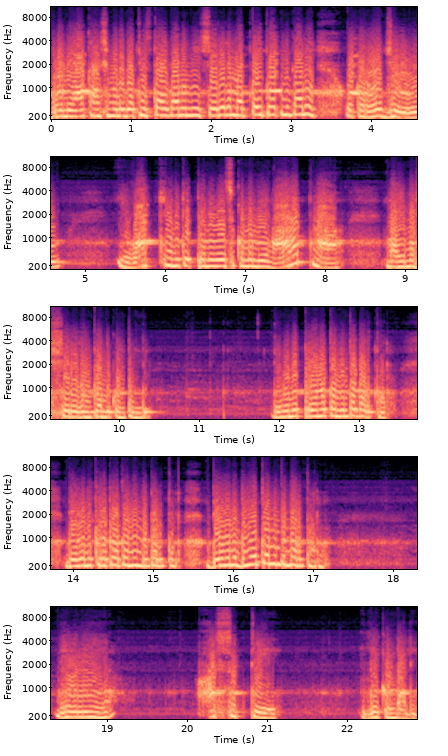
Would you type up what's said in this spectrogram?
భూమి ఆకాశములు గతిస్తాయి కానీ మీ శరీరం మట్టయిపోతుంది కానీ ఒక రోజు ఈ వాక్యానికి పెనవేసుకున్న మీ ఆత్మ మహిమ శరీరం పొందుకుంటుంది. దేవుని ప్రేమతో నింపబడతారు. దేవుని కృపతో నింపబడతారు. దేవుని దయతో నింపబడతారు. దేవుని ఆసక్తి మీకుండాలి.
